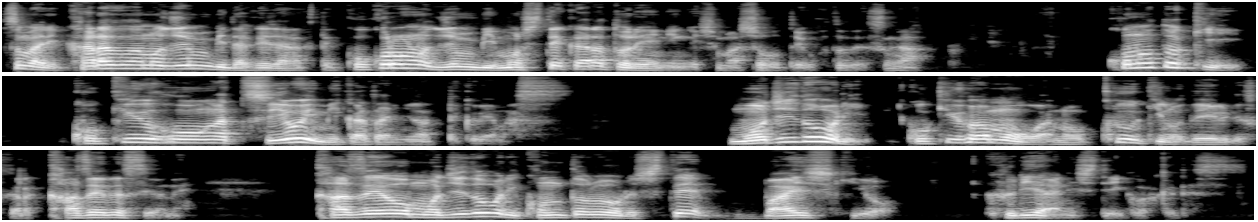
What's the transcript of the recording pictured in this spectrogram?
つまり体の準備だけじゃなくて心の準備もしてからトレーニングしましょうということですが、この時、呼吸法が強い味方になってくれます。文字通り、呼吸はもうあの空気の出入りですから風ですよね。風を文字通りコントロールして倍式をクリアにしていくわけです。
